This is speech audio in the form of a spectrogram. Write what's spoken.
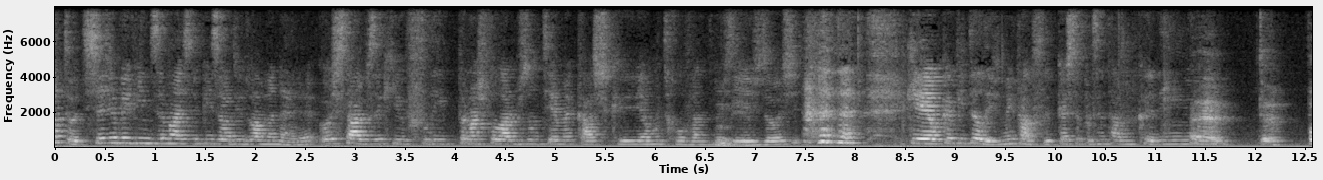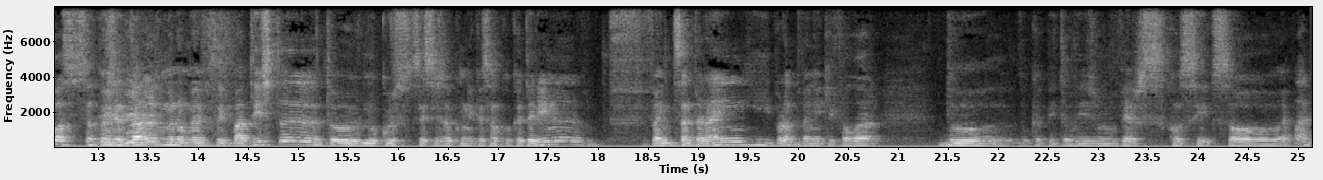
a todos, sejam bem-vindos a mais um episódio do A Maneira. Hoje está-vos aqui o Felipe para nós falarmos de um tema que acho que é muito relevante nos dias de hoje, que é o capitalismo. E pronto, Felipe, queres-te apresentar um bocadinho? É, posso-se apresentar, o meu nome é Felipe Batista, estou no curso de Ciências da Comunicação com a Catarina, venho de Santarém e pronto, venho aqui falar do, do capitalismo, ver se consigo só epá,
